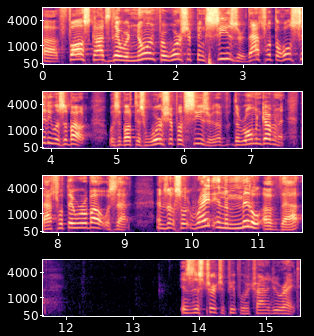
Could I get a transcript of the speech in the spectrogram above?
uh, false gods. They were known for worshiping Caesar. That's what the whole city was about. Was about this worship of Caesar, of the Roman government. That's what they were about. Was that? And so, so right in the middle of that is this church of people who are trying to do right,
